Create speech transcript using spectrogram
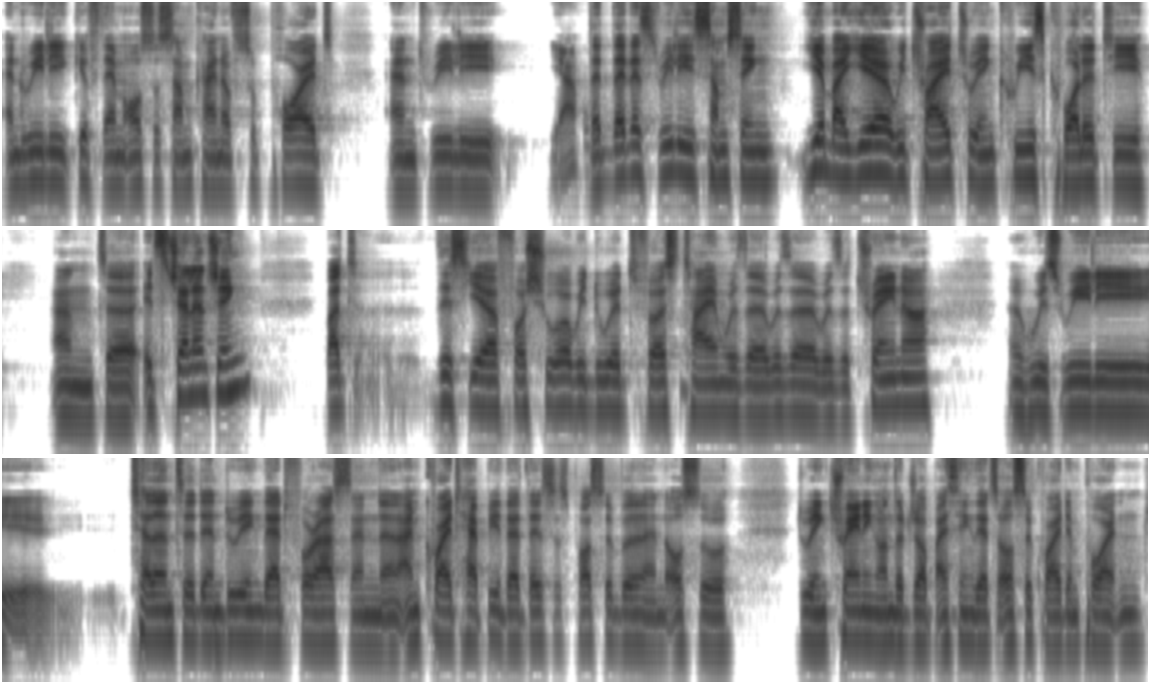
and really give them also some kind of support and really yeah that that is really something year by year we try to increase quality. And uh, it's challenging but this year for sure we do it first time with a with a with a trainer who is really talented and doing that for us. And uh, I'm quite happy that this is possible. And also doing training on the job, I think that's also quite important.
